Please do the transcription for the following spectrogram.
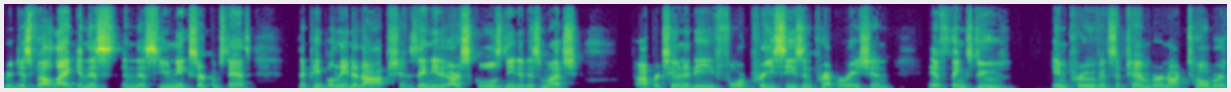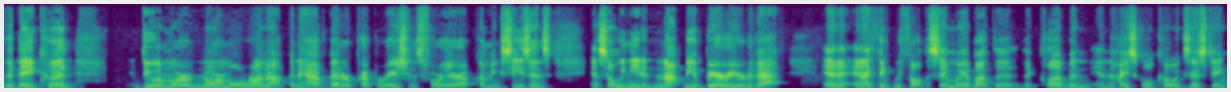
we just felt like in this in this unique circumstance that people needed options. They needed our schools needed as much opportunity for preseason preparation if things do improve in September and October that they could do a more normal run up and have better preparations for their upcoming seasons. And so we needed to not be a barrier to that. And, and I think we felt the same way about the, the club and, and the high school coexisting.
